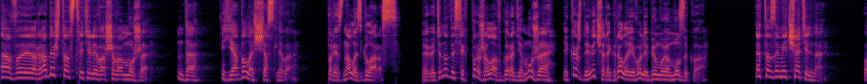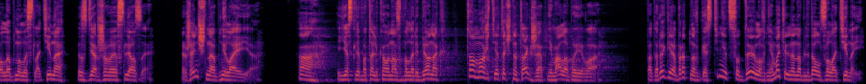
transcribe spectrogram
А вы рады, что встретили вашего мужа?» «Да, я была счастлива», — призналась Гларос. Ведь она до сих пор жила в городе мужа и каждый вечер играла его любимую музыку. «Это замечательно», — улыбнулась Латина, сдерживая слезы. Женщина обняла её. «А, если бы только у нас был ребёнок, то, может, я точно так же обнимала бы его». По дороге обратно в гостиницу Дейл внимательно наблюдал за Латиной.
